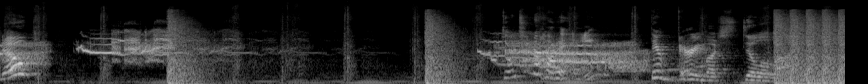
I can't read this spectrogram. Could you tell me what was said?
Nope. Don't you know how to aim? They're very much still alive.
